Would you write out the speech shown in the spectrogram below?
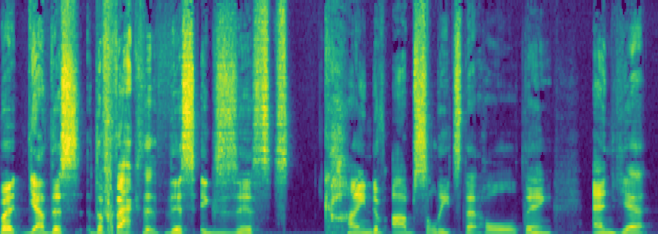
But yeah, this the fact that this exists kind of obsoletes that whole thing, and yet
